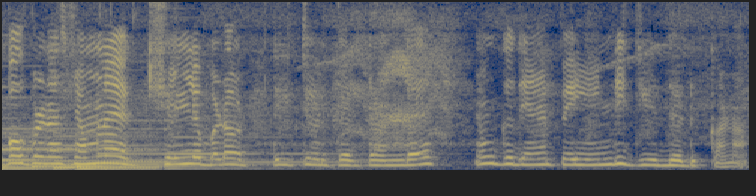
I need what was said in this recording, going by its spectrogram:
അപ്പോൾ ഫ്രണ്ട്സ് നമ്മൾ എക്സെല്ലിൽ ഇവിടെ ഒട്ടിച്ചെടുത്തിട്ടുണ്ട് നമുക്ക് ഇതിനെ പെയിന്റ് ചെയ്തെടുക്കണം.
